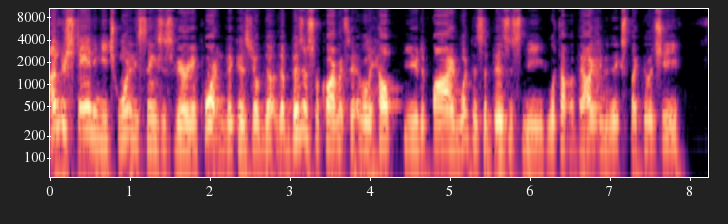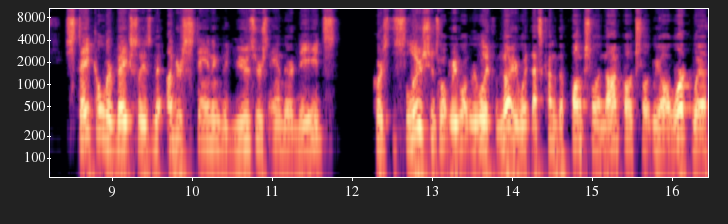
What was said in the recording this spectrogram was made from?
understanding each one of these things is very important because you know, the, the business requirements really help you define what does the business need, what type of value do they expect to achieve. Stakeholder basically is understanding the users and their needs. Of course, the solutions, what, we, what we're really familiar with, that's kind of the functional and non-functional that we all work with.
